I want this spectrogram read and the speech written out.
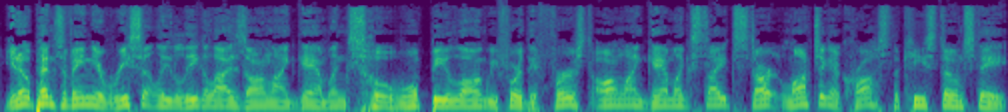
You know, Pennsylvania recently legalized online gambling, so it won't be long before the first online gambling sites start launching across the Keystone State.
